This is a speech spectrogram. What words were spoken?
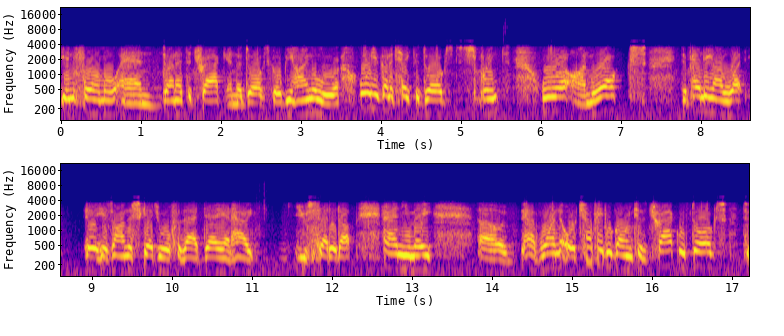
informal and done at the track, and the dogs go behind the lure, or you're going to take the dogs to sprint or on walks, depending on what is on the schedule for that day and how you set it up. And you may uh, have one or two people going to the track with dogs to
